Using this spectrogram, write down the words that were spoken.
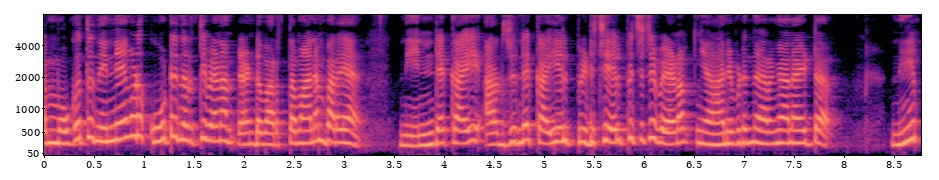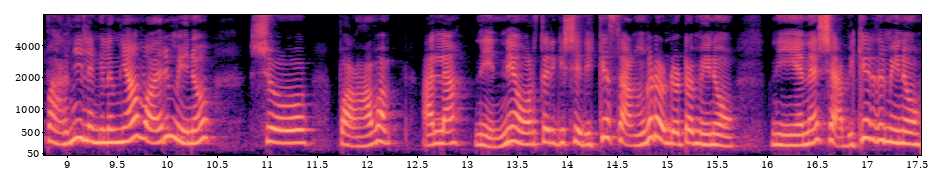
മുഖത്ത് നിന്നെയും കൂടെ കൂട്ടി നിർത്തി വേണം രണ്ട് വർത്തമാനം പറയാൻ. നിന്റെ കൈ അർജുന്റെ കയ്യിൽ പിടിച്ചേൽപ്പിച്ചിട്ട് വേണം ഞാനിവിടുന്ന് ഇറങ്ങാനായിട്ട്. നീ പറഞ്ഞില്ലെങ്കിലും ഞാൻ വരും മീനു. ഷോ പാവം. അല്ല നിന്നെ ഓർത്തെനിക്ക് ശരിക്കും സങ്കടമുണ്ട് കേട്ടോ മീനു. നീ എന്നെ ശപിക്കരുത് മീനു.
